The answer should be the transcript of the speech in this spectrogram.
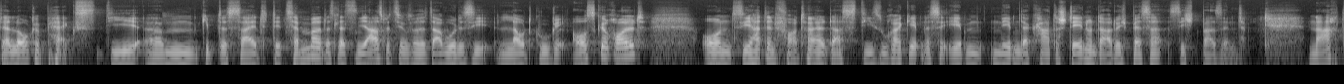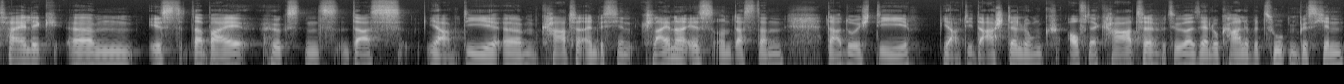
der Local Packs, die ähm, gibt es seit Dezember des letzten Jahres, beziehungsweise da wurde sie laut Google ausgerollt und sie hat den Vorteil, dass die Suchergebnisse eben neben der Karte stehen und dadurch besser sichtbar sind. Nachteilig ähm, ist dabei höchstens, dass ja, die ähm, Karte ein bisschen kleiner ist und dass dann dadurch die, ja, die Darstellung auf der Karte bzw. der lokale Bezug ein bisschen,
